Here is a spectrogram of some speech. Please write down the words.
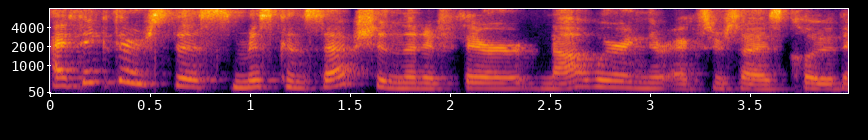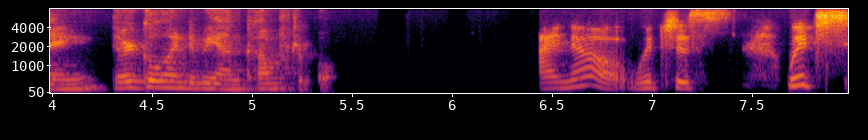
I think there's this misconception that if they're not wearing their exercise clothing, they're going to be uncomfortable. I know, which is, which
